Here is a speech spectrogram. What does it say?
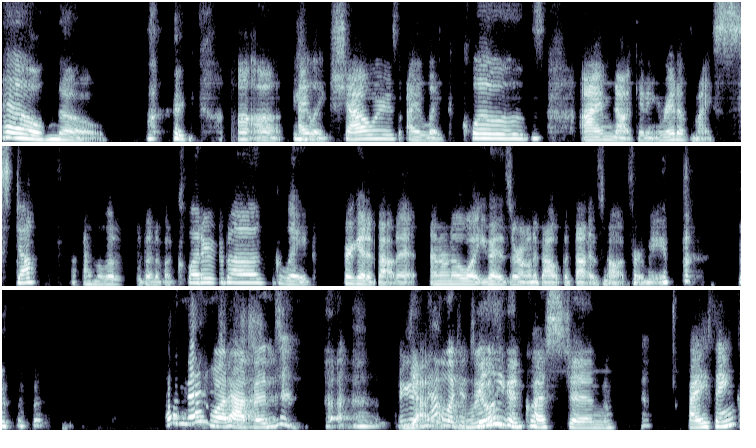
hell no. like, uh-uh. I mm-hmm. like showers. I like clothes. I'm not getting rid of my stuff. I'm a little bit of a clutter bug. Like, forget about it. I don't know what you guys are on about, but that is not for me. And then what happened? yeah, now look at really good question. I think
